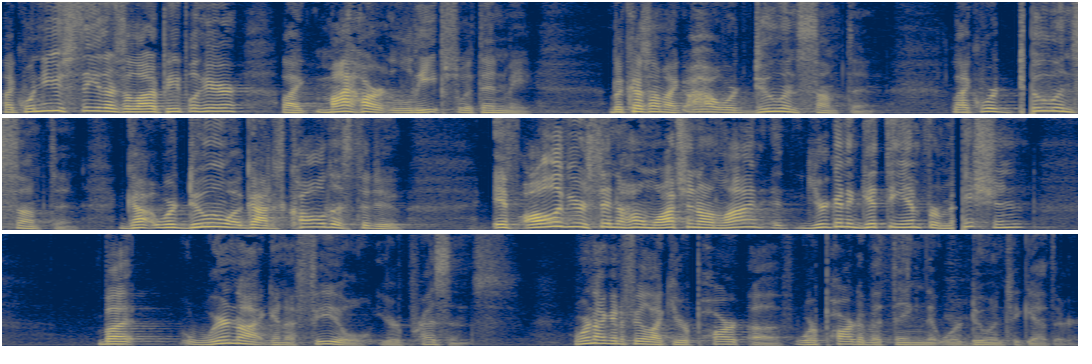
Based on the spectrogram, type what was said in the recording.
Like when you see there's a lot of people here, like my heart leaps within me because I'm like, oh, we're doing something. Like we're doing something. God, we're doing what God has called us to do. If all of you are sitting at home watching online, you're going to get the information, but we're not going to feel your presence. We're not going to feel like you're part of. We're part of a thing that we're doing together,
